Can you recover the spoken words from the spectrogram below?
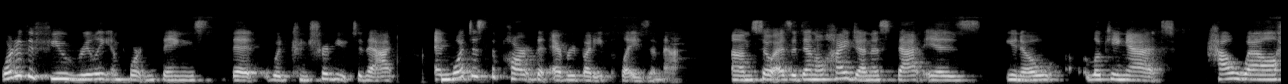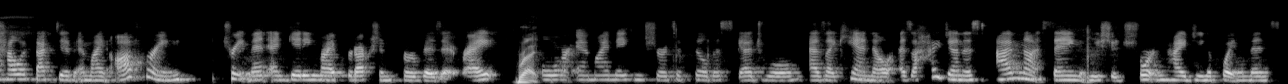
what are the few really important things that would contribute to that? And what does the part that everybody plays in that? Um, so, as a dental hygienist, that is, you know, looking at how well, how effective am I offering treatment and getting my production per visit, right? Right. Or am I making sure to fill the schedule as I can? Now, as a hygienist, I'm not saying that we should shorten hygiene appointments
